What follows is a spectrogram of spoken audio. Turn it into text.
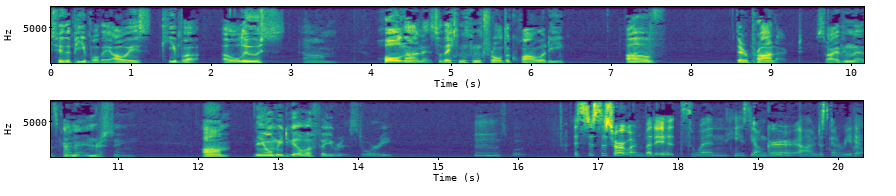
to the people. They always keep a, a loose um, hold on it so they can control the quality of their product. So I think that's kind of interesting. Um, Naomi, do you have a favorite story in Mm. It's just a short one, but it's when he's younger. Uh, I'm just going to read it.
